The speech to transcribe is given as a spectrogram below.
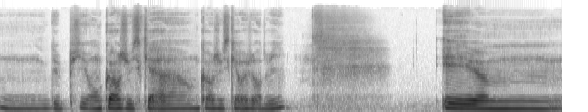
depuis encore jusqu'à encore jusqu'à aujourd'hui. Et, euh,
